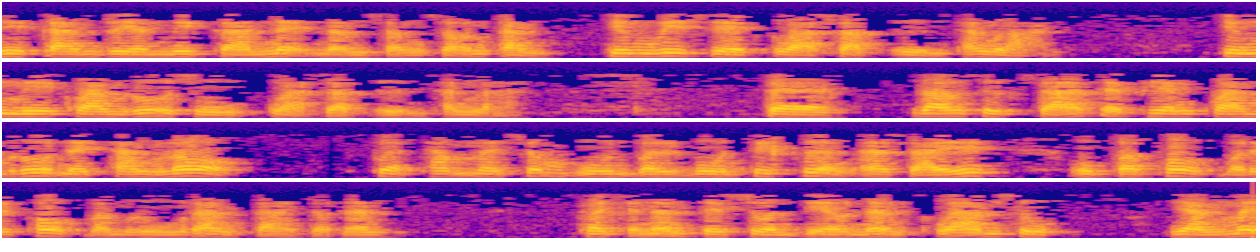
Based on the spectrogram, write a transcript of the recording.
มีการเรียนมีการแนะนำสั่งสอนกัน จึงวิเศษกว่าสัตว์อื่นทั้งหลาย จึงมีความรู้สูงกว่าสัตว์อื่นทั้งหลาย แต่เราศึกษาแต่เพียงความรู้ในทางโลก เพื่อทำให้สมบูรณ์บริบูรณ์ที่เครื่องอาศัย อุปโภคบริโภคบำรุงร่างกายตัวนั้น เพราะฉะนั้นแต่ส่วนเดียวนั้นความสุขยังไม่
